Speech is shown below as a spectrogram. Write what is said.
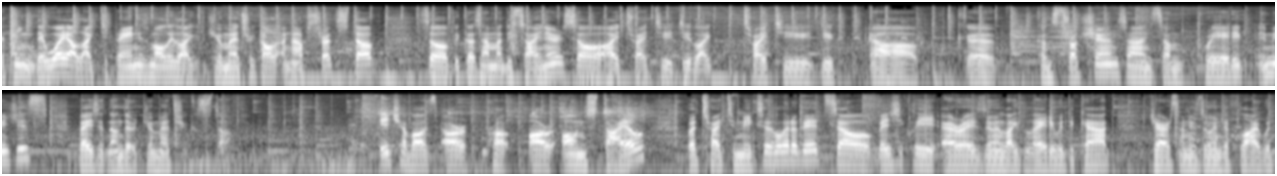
I think the way I like to paint is mostly like geometrical and abstract stuff. So because I'm a designer, so I try to do like try to do uh, uh, constructions and some creative images based on their geometrical stuff. Each of us pro- our own style, but try to mix it a little bit. So basically, Era is doing like the lady with the cat, Gerson is doing the fly with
